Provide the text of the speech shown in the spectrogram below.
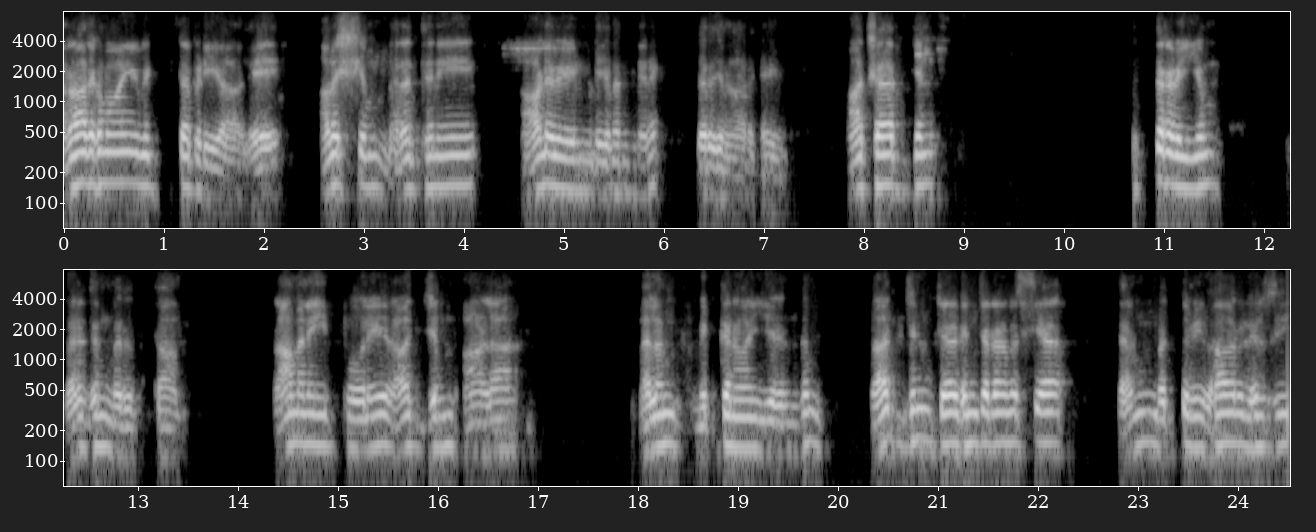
அராஜகமாய் விட்டபடியாலே அவசியம் பரதனே ஆள வேண்டியவன் என கருதினார்கள். ஆச்சாரியன் உத்தரவையும் பரதன் மறுத்தான். ராமனைப் போலே ராஜ்யம் ஆளா பலம் மிக்கனாயிருந்தும் ராஜ்யம் சேகஞ்சராமஸ்ய தர்மத்து விகாரசி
